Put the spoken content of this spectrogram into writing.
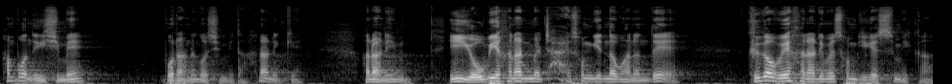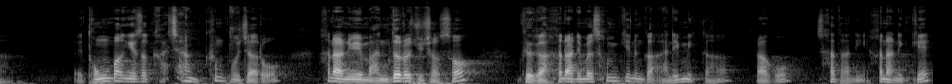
한번 의심해 보라는 것입니다. 하나님께. 하나님, 이 욥이 하나님을 잘 섬긴다고 하는데 그가 왜 하나님을 섬기겠습니까? 동방에서 가장 큰 부자로 하나님이 만들어 주셔서 그가 하나님을 섬기는 거 아닙니까? 라고 사단이 하나님께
